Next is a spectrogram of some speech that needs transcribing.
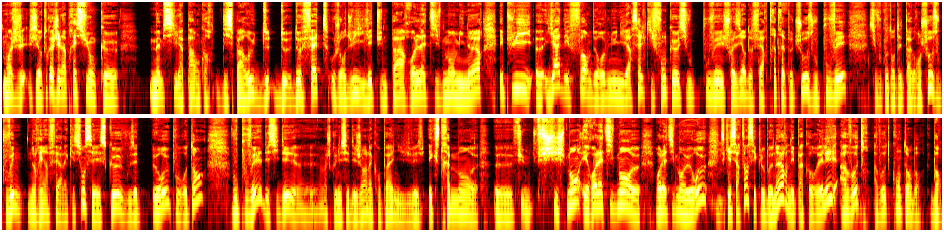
Moi, j'ai en tout cas, j'ai l'impression que même s'il n'a pas encore disparu, de, de, de fait, aujourd'hui, il est une part relativement mineure. Et puis, euh, il y a des formes de revenus universels qui font que si vous pouvez choisir de faire très très peu de choses, vous pouvez, si vous vous contentez de pas grand-chose, vous pouvez ne rien faire. La question, c'est est-ce que vous êtes heureux pour autant? Vous pouvez décider, euh, moi je connaissais des gens à la campagne, ils vivaient extrêmement euh, euh, chichement et relativement, euh, relativement heureux. Ce qui est certain, c'est que le bonheur n'est pas corrélé à votre, à votre compte en banque. Bon,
